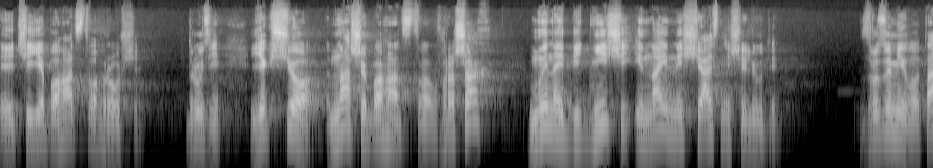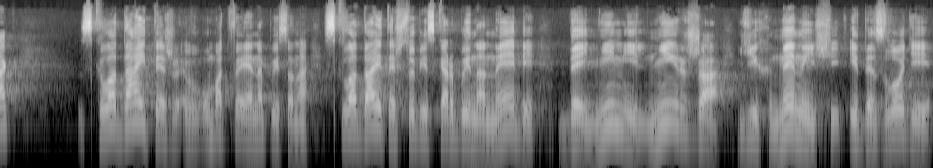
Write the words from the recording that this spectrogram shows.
е, чиє багатство гроші. Друзі, якщо наше багатство в грошах, ми найбідніші і найнещасніші люди. Зрозуміло, так? Складайте ж, у Матфея написано: складайте ж собі скарби на небі, де ні міль, ні ржа їх не нищить, і де злодії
